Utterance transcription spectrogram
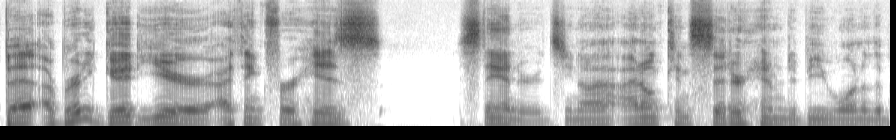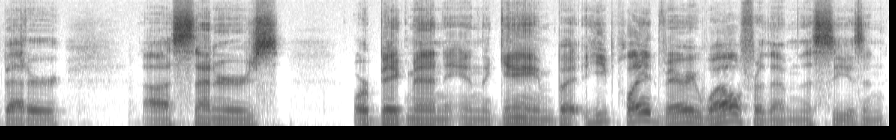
be- a pretty good year, I think, for his standards. You know, I, I don't consider him to be one of the better uh, centers or big men in the game, but he played very well for them this season.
